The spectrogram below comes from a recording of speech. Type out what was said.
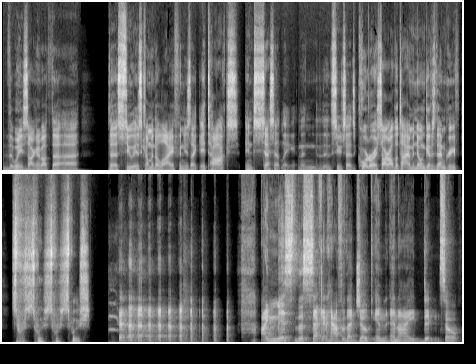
the, when he's talking about the uh, the suit is coming to life and he's like, It talks incessantly. And then the suit says, Corduroys talk all the time and no one gives them grief. Swoosh, swoosh, swoosh, swoosh. I missed the second half of that joke and and I didn't. So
